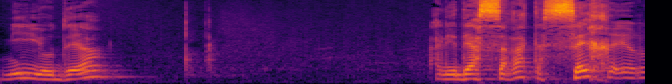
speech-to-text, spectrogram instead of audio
מי יודע? על ידי הסרת הסכר,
